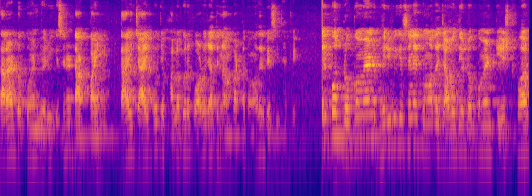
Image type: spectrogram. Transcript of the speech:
তারা ডকুমেন্ট ভেরিফিকেশনে ডাক পায়নি। তাই চাইব যে ভালো করে পড়ো, যাতে নাম্বারটা তোমাদের বেশি থাকে। এরপর ডকুমেন্ট ভেরিফিকেশনে তোমাদের যাবতীয় ডকুমেন্ট টেস্ট হওয়ার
